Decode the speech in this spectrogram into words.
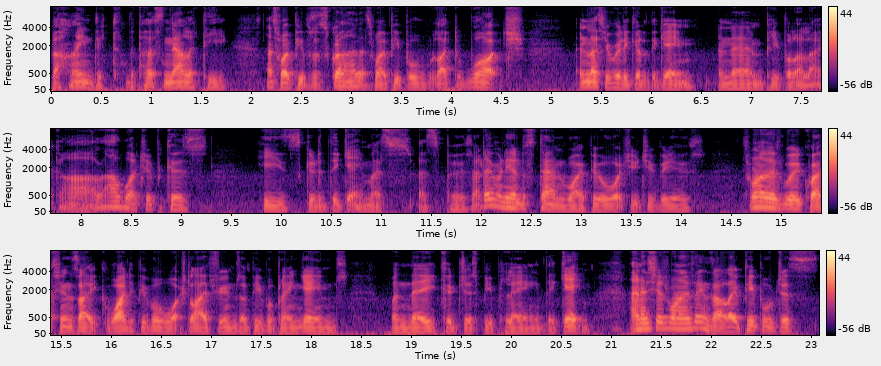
behind it, the personality. That's why people subscribe. That's why people like to watch, unless you're really good at the game. And then people are like, "Oh, I'll watch it because." He's good at the game, I, I suppose. I don't really understand why people watch YouTube videos. It's one of those weird questions like, why do people watch live streams of people playing games when they could just be playing the game? And it's just one of those things that, like, people just,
